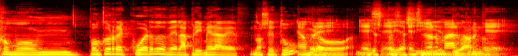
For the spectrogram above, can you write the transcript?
como un poco recuerdo de la primera vez. No sé tú, pero es, yo estoy es, normal porque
